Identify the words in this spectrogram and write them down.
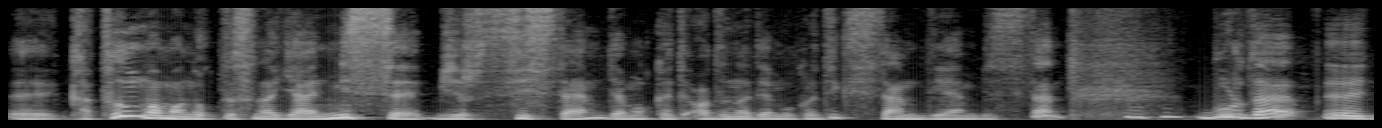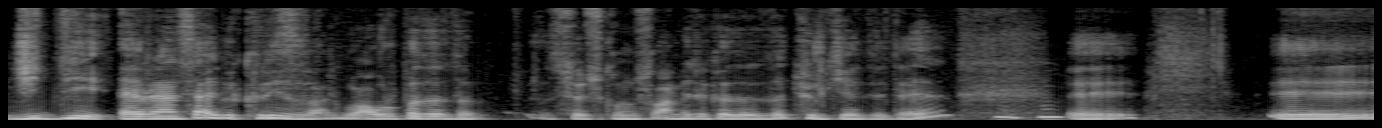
e, katılmama noktasına gelmişse bir sistem, demokratik adına demokratik sistem diyen bir sistem, burada e, ciddi evrensel bir kriz var. Bu Avrupa'da da söz konusu, Amerika'da da, Türkiye'de de. E, e,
